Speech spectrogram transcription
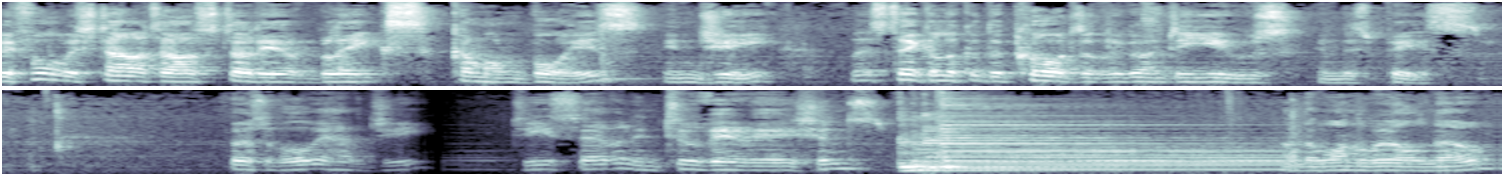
Before we start our study of Blake's Come On Boys in G, let's take a look at the chords that we're going to use in this piece. First of all, we have G, G7 in two variations, the one we all know.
